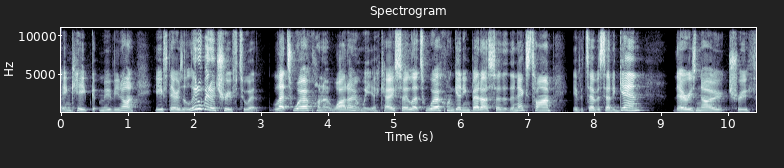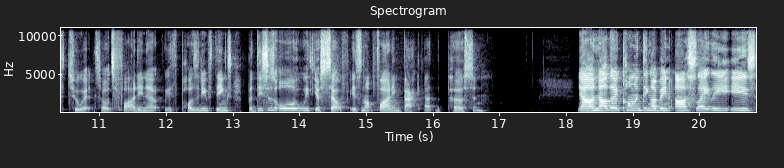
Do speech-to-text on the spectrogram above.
and keep moving on. If there is a little bit of truth to it, let's work on it. Why don't we? Okay, so let's work on getting better so that the next time, if it's ever said again, there is no truth to it. So it's fighting it with positive things, but this is all with yourself. It's not fighting back at the person. Now, another common thing I've been asked lately is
